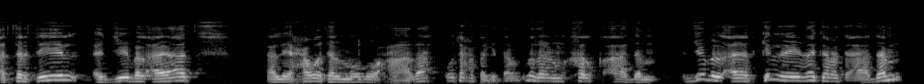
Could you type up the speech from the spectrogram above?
الترتيل تجيب الآيات اللي حوت الموضوع هذا وتحطها قدامك. مثلا خلق آدم جيب الآيات كل اللي ذكرت آدم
